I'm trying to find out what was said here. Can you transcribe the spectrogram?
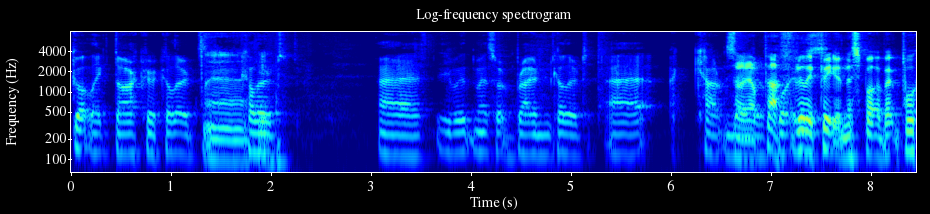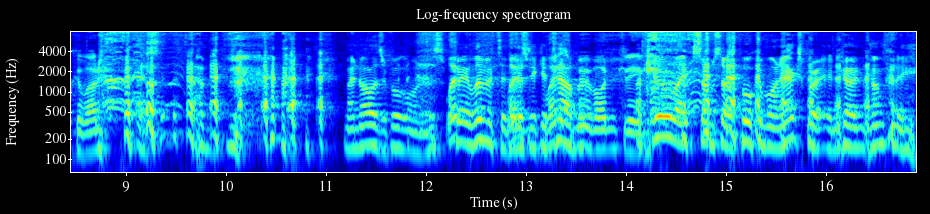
got like darker coloured, Ah, okay. coloured. Uh, he went went sort of brown coloured. Uh, I can't Sorry. I've, I've really was. put you on the spot about Pokemon. My knowledge of Pokemon is Let- very limited, as you can let's tell. move on, Craig. I feel like some sort of Pokemon expert in Count Company.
